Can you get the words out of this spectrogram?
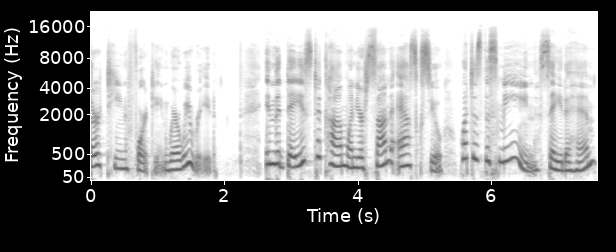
13 14, where we read, In the days to come, when your son asks you, What does this mean? say to him,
